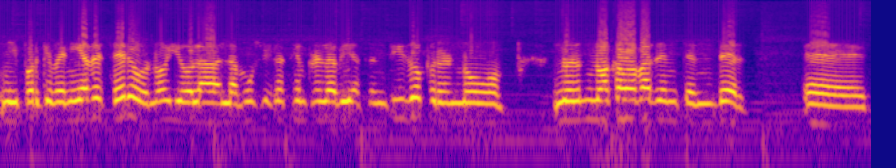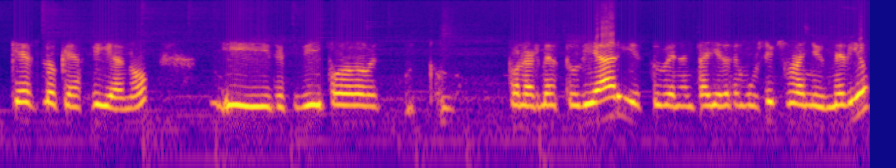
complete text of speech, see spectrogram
y porque venía de cero, ¿no? Yo la, la música siempre la había sentido, pero no, no, no acababa de entender eh, qué es lo que hacía, ¿no? Y decidí pues, ponerme a estudiar y estuve en el taller de música un año y medio,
